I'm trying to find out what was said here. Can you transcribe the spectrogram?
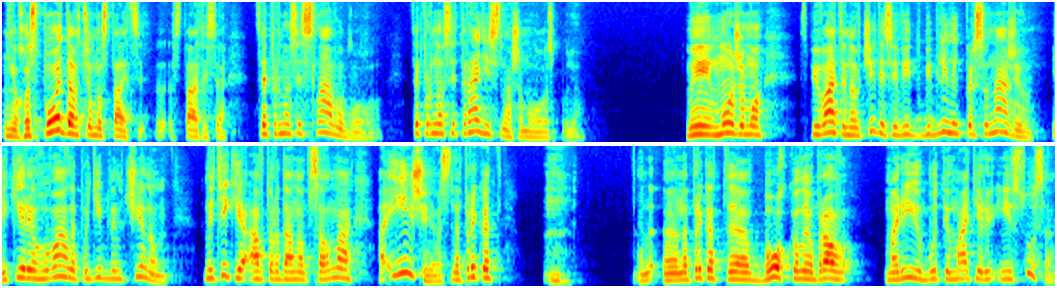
Господь дав цьому статися, це приносить славу Богу, це приносить радість нашому Господу. Ми можемо співати, навчитися від біблійних персонажів, які реагували подібним чином. Не тільки автор даного псалма, а інші. Ось, Наприклад, наприклад, Бог, коли обрав Марію бути матір'ю Ісуса,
